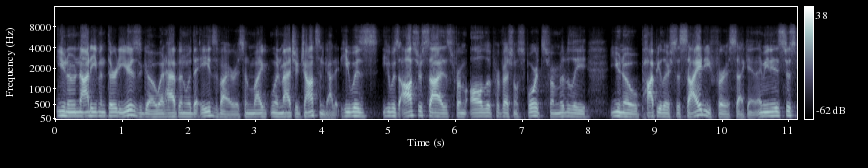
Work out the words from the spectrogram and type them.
you know not even 30 years ago what happened with the AIDS virus and Mike when Magic Johnson got it. He was he was ostracized from all the professional sports from literally you know popular society for a second. I mean it's just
